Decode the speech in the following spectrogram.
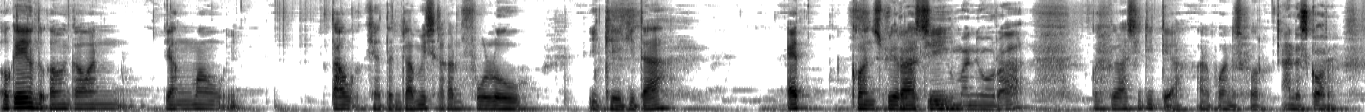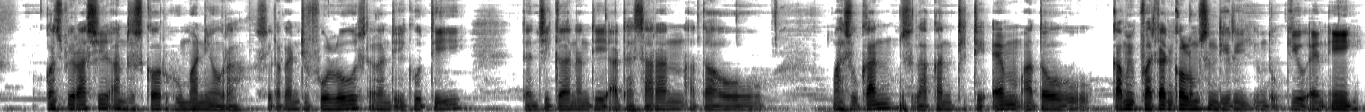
Oke untuk kawan-kawan yang mau tahu kegiatan kami silahkan follow IG kita at konspirasi humaniora konspirasi titik ya apa underscore? Underscore. Konspirasi underscore humaniora. Silakan di follow silakan diikuti. Dan jika nanti ada saran atau masukan silakan di DM atau kami buatkan kolom sendiri untuk Q&A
